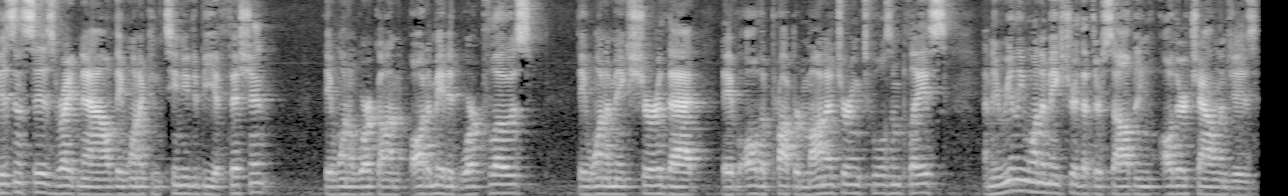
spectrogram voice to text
Businesses right now, they want to continue to be efficient. They want to work on automated workflows. They want to make sure that they have all the proper monitoring tools in place. And they really want to make sure that they're solving other challenges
